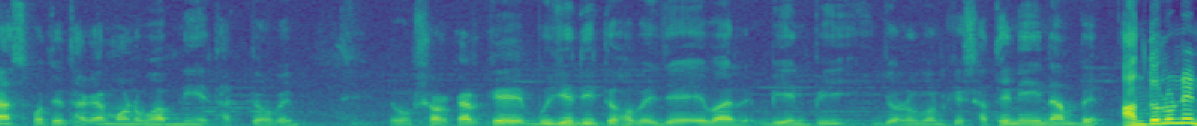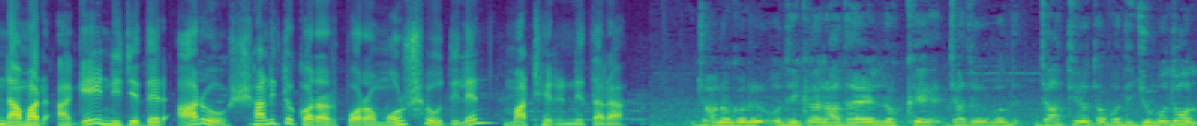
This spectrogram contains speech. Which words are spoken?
রাজপথে থাকার মনোভাব নিয়ে থাকতে হবে। এবং সরকারকে বুঝিয়ে দিতে হবে যে এবার বিএনপি জনগণকে সাথে নিয়েই নামবে। আন্দোলনে নামার আগে নিজেদের আরও শানিত করার পরামর্শও দিলেন মাঠের নেতারা। জনগণের অধিকার আদায়ের লক্ষ্যে জাতীয়তাবাদী যুবদল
